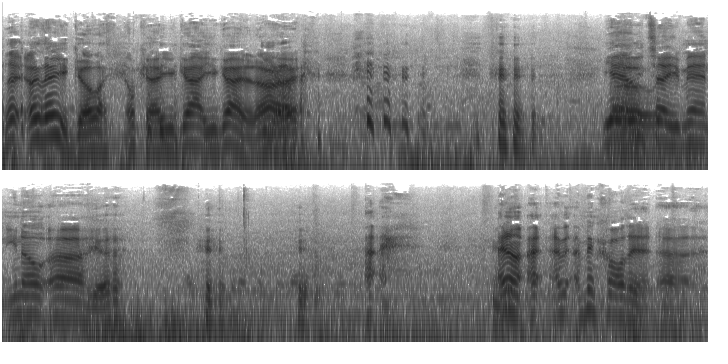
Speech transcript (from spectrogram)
There, oh, there you go. I- Okay, you got you got it. All Yeah. right. Yeah, let Oh, me tell you, man. You know, uh, Yeah. I know I, I've I've been called a, uh,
